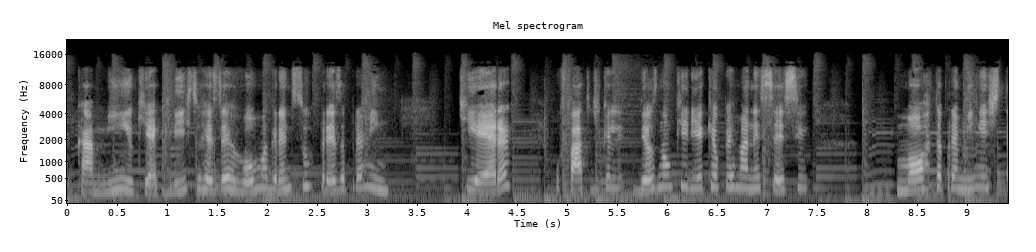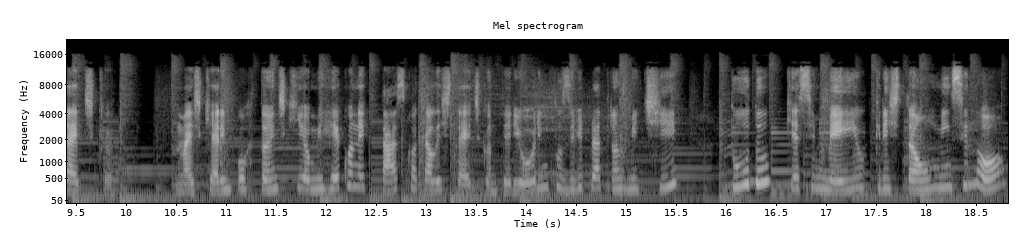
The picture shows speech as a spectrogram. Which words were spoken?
O caminho que é Cristo reservou uma grande surpresa para mim, que era o fato de que Deus não queria que eu permanecesse morta para minha estética, mas que era importante que eu me reconectasse com aquela estética anterior, inclusive para transmitir tudo que esse meio cristão me ensinou,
